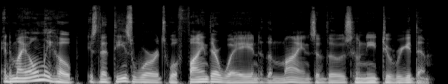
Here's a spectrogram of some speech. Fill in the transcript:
And my only hope is that these words will find their way into the minds of those who need to read them.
